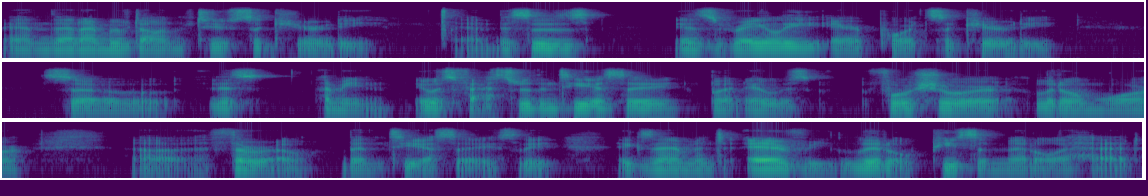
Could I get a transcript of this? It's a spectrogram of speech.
And then I moved on to security, and this is Israeli airport security. So this, I mean, it was faster than TSA, but it was for sure a little more uh, thorough than TSA. So they examined every little piece of metal I had.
